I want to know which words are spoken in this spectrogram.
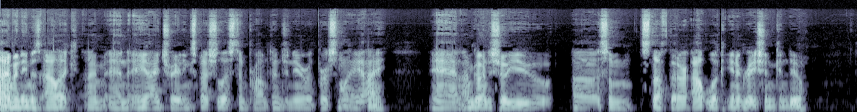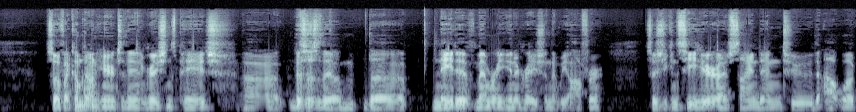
Hi, my name is Alec. I'm an AI trading specialist and prompt engineer with Personal AI, and I'm going to show you uh, some stuff that our Outlook integration can do. So if I come down here to the integrations page, uh, this is the, the native memory integration that we offer. So as you can see here, I've signed into the Outlook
